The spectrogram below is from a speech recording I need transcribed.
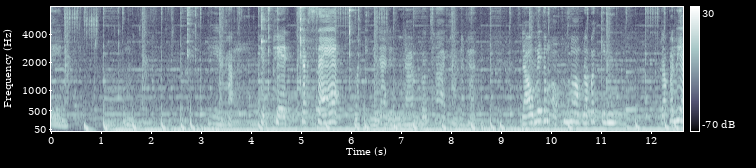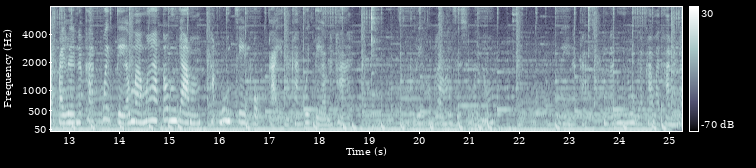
จีนนี่นะคะเผ็ดเผ็ดๆแซ่บมากินกันได้เลยดูน้ำรสชาติเขานะคะ เราไม่ต้องออกข้างนอกเราก็กิน เราก็เรียกไปเลยนะคะก๋วยเตี๋ยวมาม่าต้มยำผักบุ้งจีนอกไก่นะคะก๋วยเตี๋ยวนะคะเราเรียกของเราให้สวยๆเนาะนี่นะคะเนื้อนุ่มๆนะคะมาทานกัน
